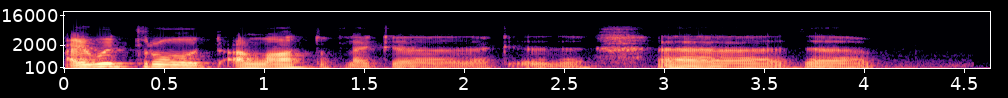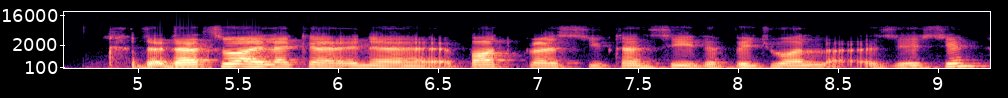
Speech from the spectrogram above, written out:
I went through a lot of like uh, like uh, the, uh, the that's why like uh, in a BotPress you can see the visualization.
